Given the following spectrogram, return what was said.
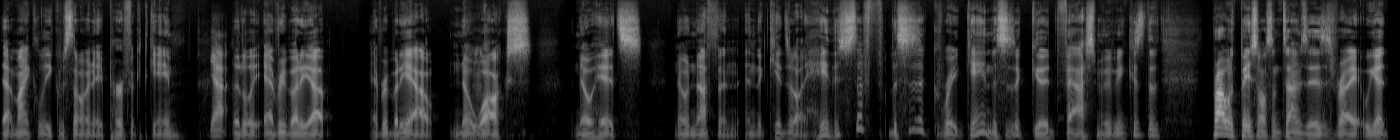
that Mike Leake was throwing a perfect game. Yeah. literally everybody up, everybody out, no Mhm. walks, no hits, no nothing, and the kids are like, "Hey, this is a f- this is a great game. This is a good, fast moving." Because the problem with baseball sometimes is right. We got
